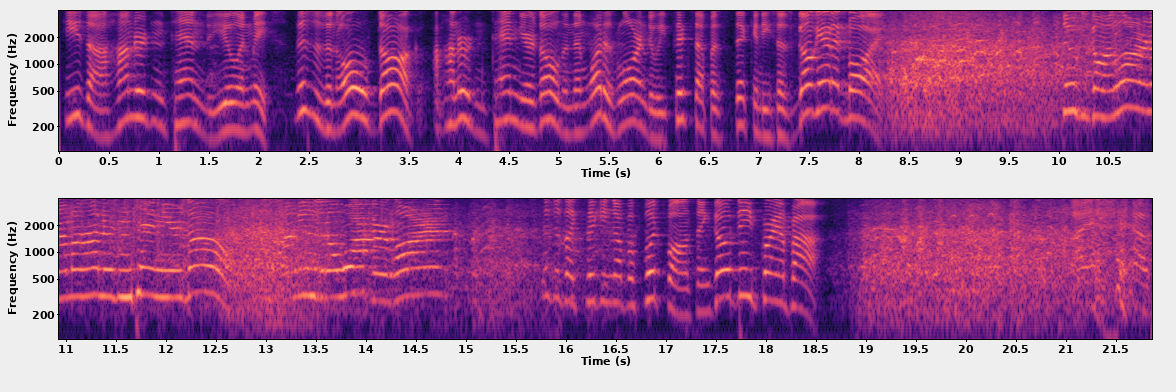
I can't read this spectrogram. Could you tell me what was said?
He's 110 to you and me. This is an old dog, 110 years old. And then what does Lorne do? He picks up a stick and he says, Go get it, boy! Duke's going, Lorne, I'm 110 years old. I'm using a walker, Lorne. This is like picking up a football and saying, Go deep, Grandpa. I have.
